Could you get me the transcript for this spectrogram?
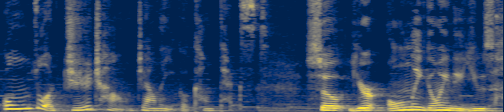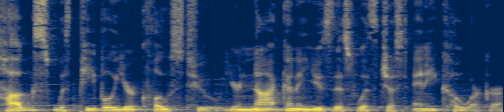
工作职场这样的一个 context。 So you're only going to use hugs with people you're close to. You're not going to use this with just any coworker.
